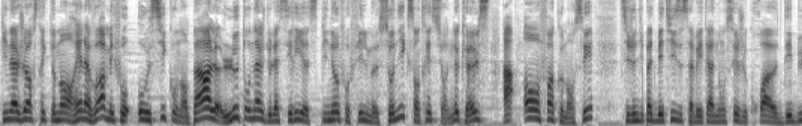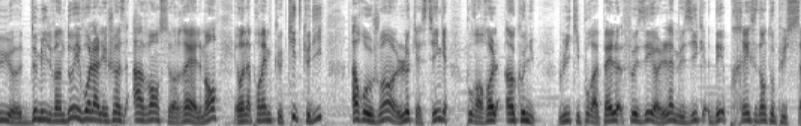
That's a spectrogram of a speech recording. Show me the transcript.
qui n'a genre strictement rien à voir, mais faut aussi qu'on en parle. Le tournage de la série spin-off au film Sonic centré sur Knuckles a enfin commencé. Si je ne dis pas de bêtises, ça avait été annoncé, je crois, début 2022, et voilà, les choses avancent réellement, et on apprend même que Kid Cudi a rejoint le casting pour un rôle inconnu. Lui qui, pour rappel, faisait la musique des précédents opus.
